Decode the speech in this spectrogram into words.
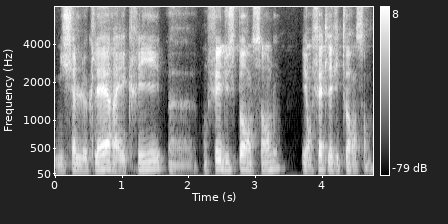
Michel Leclerc a écrit On fait du sport ensemble et on fête les victoires ensemble.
